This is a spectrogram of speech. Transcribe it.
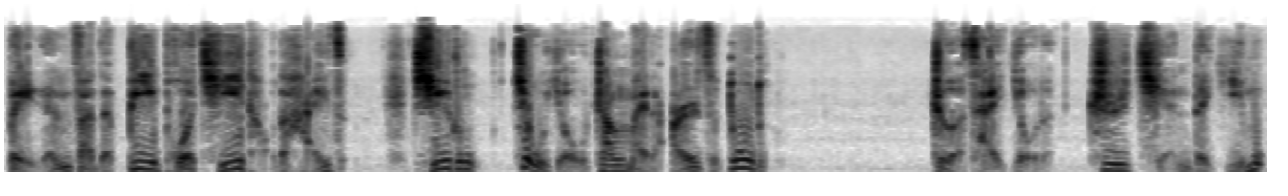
被人贩子逼迫乞讨的孩子，其中就有张麦的儿子都督。这才有了之前的一幕。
